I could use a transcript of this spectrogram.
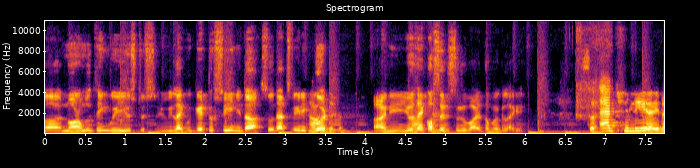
uh, normal thing we used to see, like we get to see नि त सो द्याट्स भेरी गुड अनि यो चाहिँ कसरी सुरु भयो तपाईँको लागि सो एक्चुली होइन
